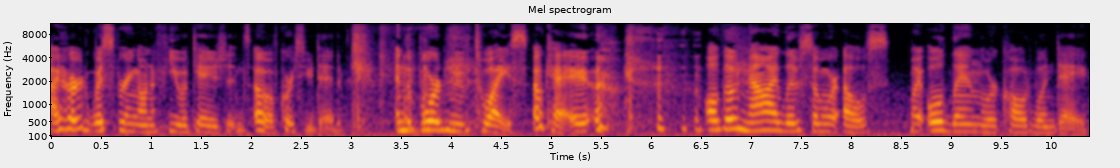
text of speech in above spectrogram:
I heard whispering on a few occasions. Oh, of course you did. And the board moved twice. Okay. Although now I live somewhere else, my old landlord called one day.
